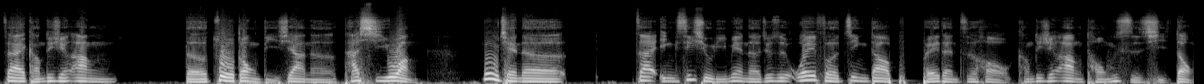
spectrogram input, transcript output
在 condition on 的作动底下呢，他希望目前的在 in situ 里面呢，就是 wafer 进到 platen 之后，condition on 同时启动。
